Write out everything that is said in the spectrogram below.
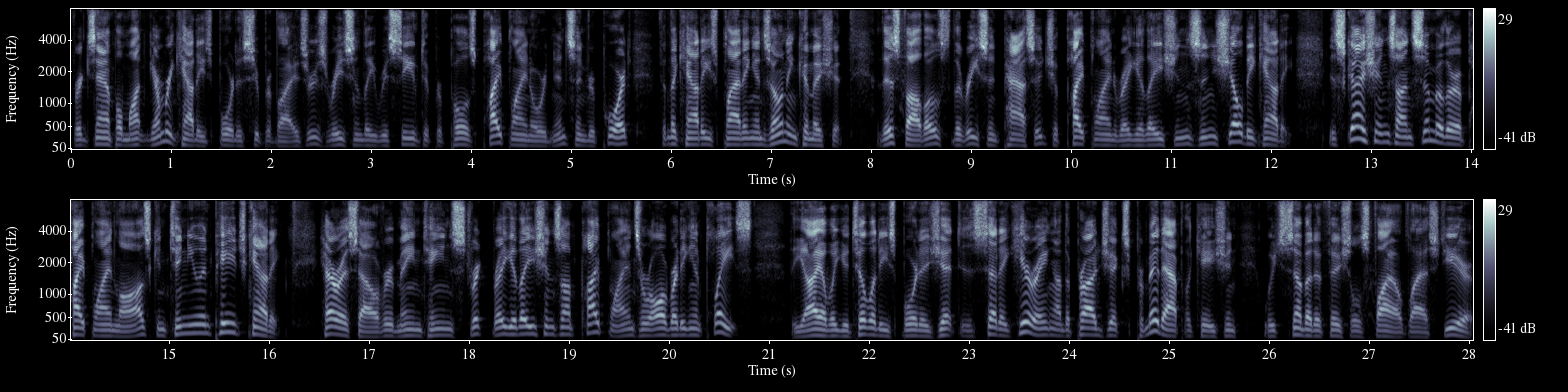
For example, Montgomery County's Board of Supervisors recently received a proposed pipeline ordinance and report from the county's Planning and Zoning Commission. This follows the recent passage of pipeline regulations in Shelby County. Discussions on similar pipeline laws continue in Page County. Harris, however, maintains strict regulations on pipelines are already in place. The Iowa Utilities Board has yet to set a hearing on the project's permit application, which Summit officials filed last year.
